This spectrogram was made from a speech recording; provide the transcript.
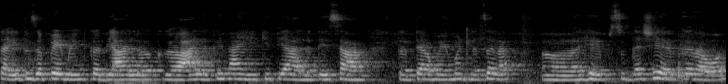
ताई तुझं पेमेंट कधी आलं क- आलं की नाही किती आलं ते सांग. तर त्यामुळे म्हटलं चला अं, हे सुद्धा शेअर करावं.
